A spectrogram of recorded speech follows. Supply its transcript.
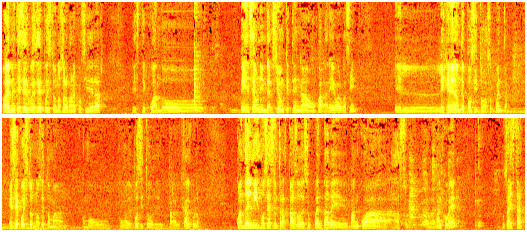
obviamente ese, ese depósito no se lo van a considerar este cuando vence una inversión que tenga o un pagaré o algo así el- le genera un depósito a su cuenta. Ese depósito no se toma como, como depósito de- para el cálculo. Cuando él mismo se hace un traspaso de su cuenta de banco A a, su, Banco a la B. banco B, pues ahí está.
